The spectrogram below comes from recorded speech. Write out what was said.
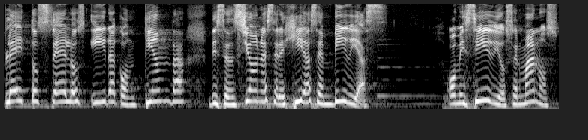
pleitos, celos, ira, contienda, disensiones, herejías, envidias, homicidios, hermanos.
